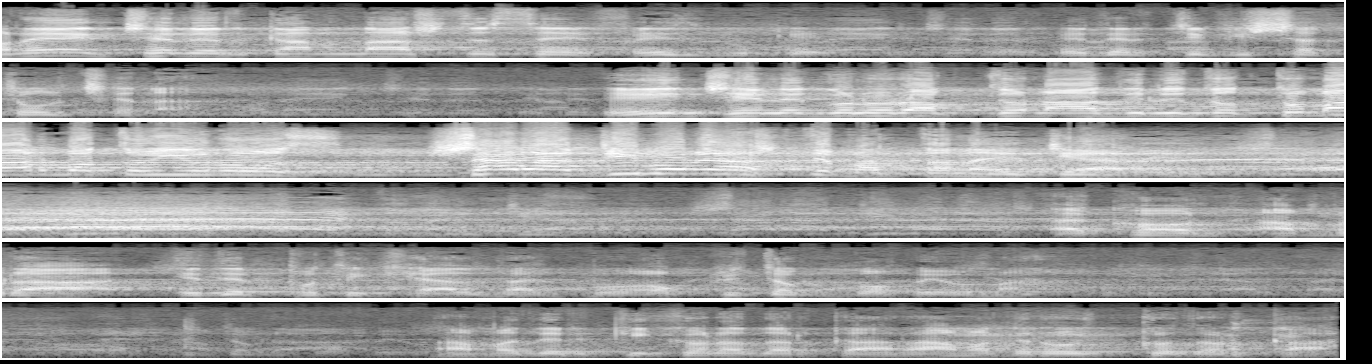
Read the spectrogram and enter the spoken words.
অনেক ছেলের কান্না আসতেছে ফেসবুকে। এদের চিকিৎসা চলছে না। এই ছেলেগুলো রক্ত না দিলে তো তোমার মতো ইউনুস সারা জীবনে আসতে পারত না এই চেয়ারে। এখন আমরা এদের প্রতি খেয়াল রাখব, অকৃতজ্ঞ হয়েও না। আমাদের কি করা দরকার? আমাদের ঐক্য দরকার।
